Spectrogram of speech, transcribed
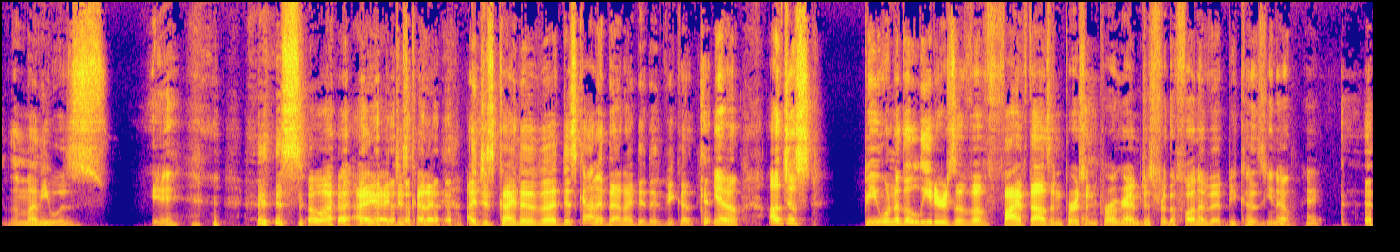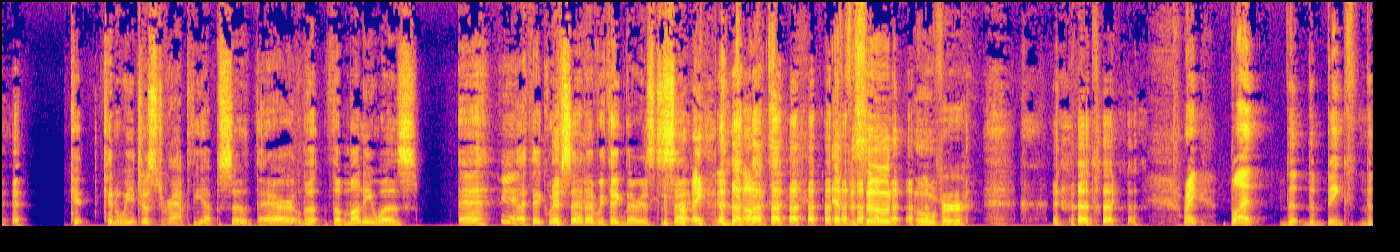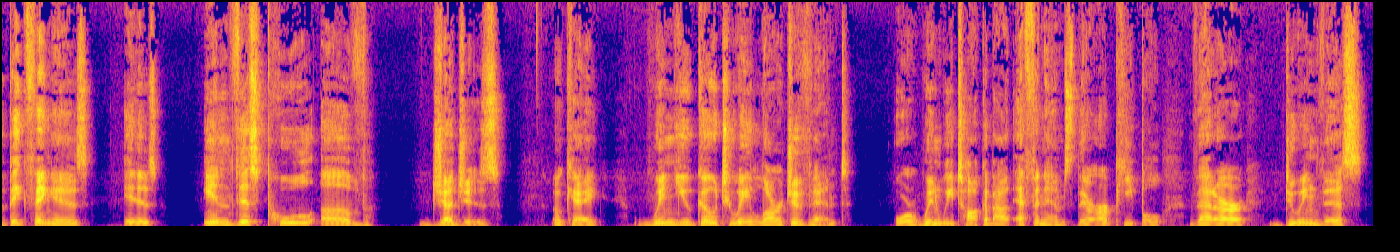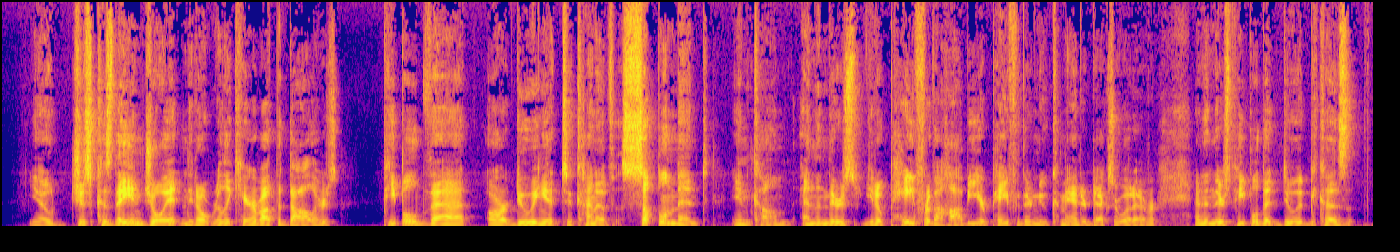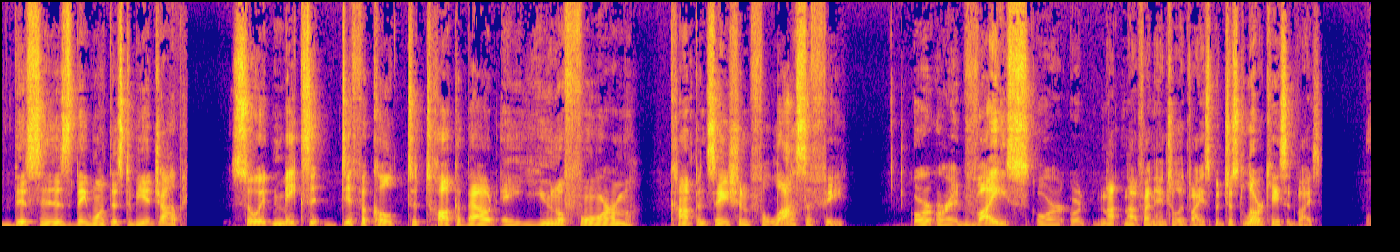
the money was eh. so I, I, just kind of I just kind of uh, discounted that. I did it because you know I'll just be one of the leaders of a 5,000 person program just for the fun of it because, you know, hey. can, can we just wrap the episode there? The, the money was eh. Yeah. I think we've said everything there is to say. right. episode over. Okay. Right. But the the big the big thing is is in this pool of judges, okay, when you go to a large event, or when we talk about FNMs, there are people that are doing this, you know, just because they enjoy it and they don't really care about the dollars. People that are doing it to kind of supplement income and then there's you know pay for the hobby or pay for their new commander decks or whatever and then there's people that do it because this is they want this to be a job. So it makes it difficult to talk about a uniform compensation philosophy or or advice or or not not financial advice but just lowercase advice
